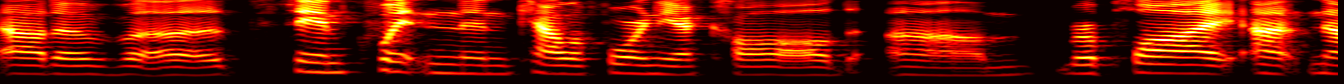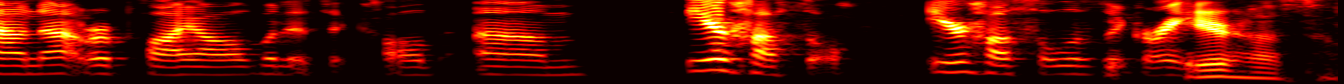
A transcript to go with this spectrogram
out of uh, san quentin in california called um, reply uh, no not reply all what is it called um, ear hustle ear hustle is a great Ear hustle.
